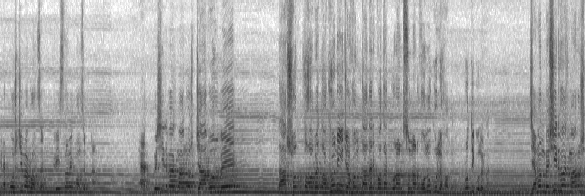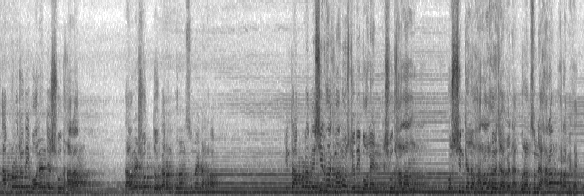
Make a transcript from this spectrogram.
এটা পশ্চিমা কনসেপ্ট এটা ইসলামিক কনসেপ্ট না। হ্যাঁ বেশিরভাগ মানুষ যা বলবে তা সত্য হবে তখনই যখন তাদের কথা কোরআন শোনার অনুকূলে হবে, প্রতিকূলে না। যেমন বেশিরভাগ মানুষ আপনারা যদি বলেন যে সুদ হারাম, তাহলে সত্য, কারণ কোরআন শোনা এটা হারাম। কিন্তু আপনারা বেশিরভাগ মানুষ যদি বলেন যে সুদ হালাল, কোশ্চিন কালে হালাল হয়ে যাবে না, কোরআন শুনে হারাম, হারামই থাকবে।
